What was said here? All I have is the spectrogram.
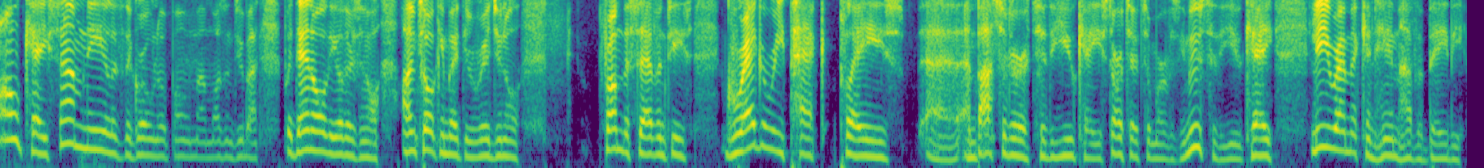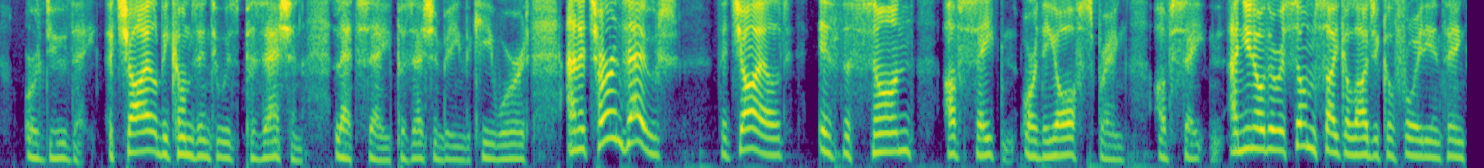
okay. Sam Neill as the grown up omen wasn't too bad. But then all the others and all. I'm talking about the original from the 70s. Gregory Peck plays uh, ambassador to the UK. He starts out somewhere else. He moves to the UK. Lee Remick and him have a baby, or do they? A child becomes into his possession, let's say, possession being the key word. And it turns out the child is the son of Satan or the offspring of Satan. And you know, there is some psychological Freudian thing,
